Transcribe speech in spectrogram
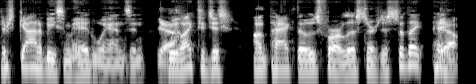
there's got to be some headwinds, and yeah. we like to just unpack those for our listeners, just so they hey yeah.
